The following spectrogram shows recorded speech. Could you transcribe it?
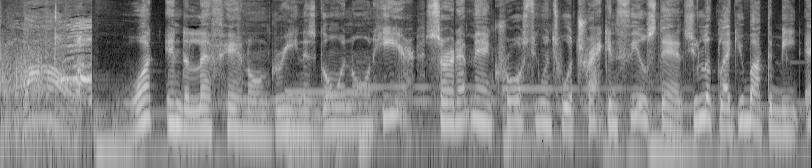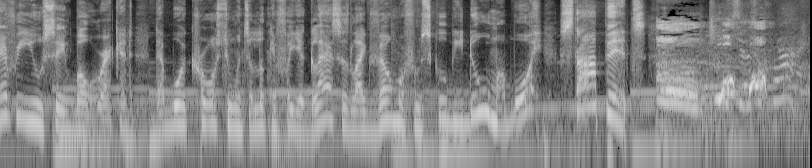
Wow. What in the left hand on green is going on here? Sir, that man crossed you into a track and field stance. You look like you about to beat every Usain Bolt record. That boy crossed you into looking for your glasses like Velma from Scooby-Doo, my boy. Stop it. Oh, Jesus Christ.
